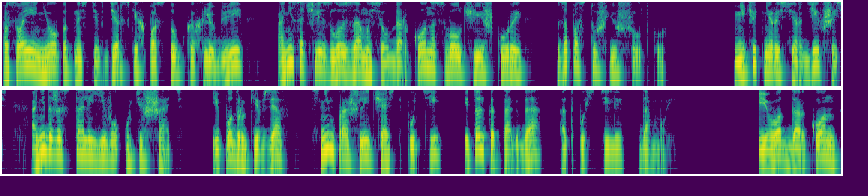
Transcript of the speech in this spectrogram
По своей неопытности в дерзких поступках любви они сочли злой замысел Даркона с волчьей шкурой за пастушью шутку. Ничуть не рассердившись, они даже стали его утешать, и под руки взяв, с ним прошли часть пути и только тогда отпустили домой. И вот Даркон,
